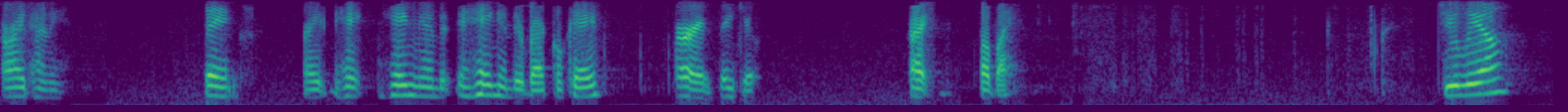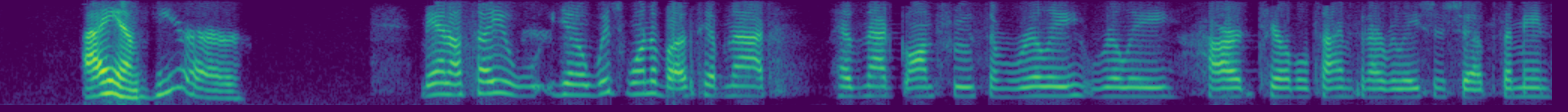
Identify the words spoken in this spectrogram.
All right, honey. Thanks. All right. Hang, hang in. Hang in there, back. Okay. All right. Thank you. All right. Bye bye. Julia, I am here. man, I'll tell you. You know, which one of us have not has not gone through some really, really hard, terrible times in our relationships? I mean,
